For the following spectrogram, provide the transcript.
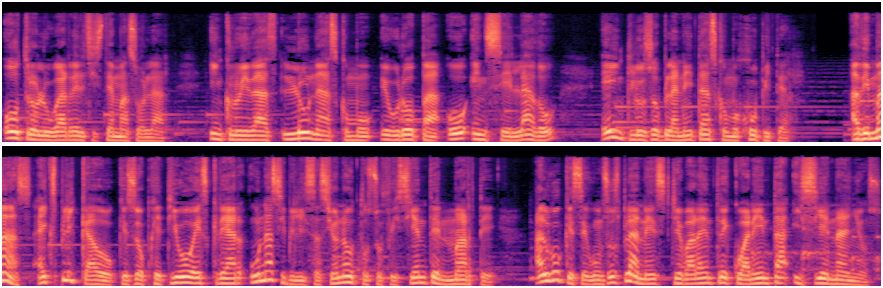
otro lugar del sistema solar incluidas lunas como Europa o Encelado e incluso planetas como Júpiter. Además, ha explicado que su objetivo es crear una civilización autosuficiente en Marte, algo que según sus planes llevará entre 40 y 100 años.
